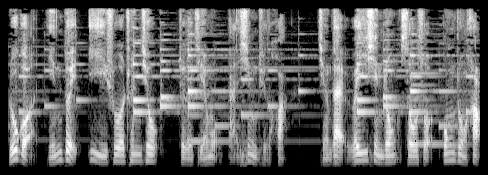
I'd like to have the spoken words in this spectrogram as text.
如果您对《一说春秋》这个节目感兴趣的话，请在微信中搜索公众号。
